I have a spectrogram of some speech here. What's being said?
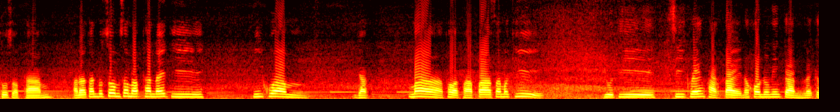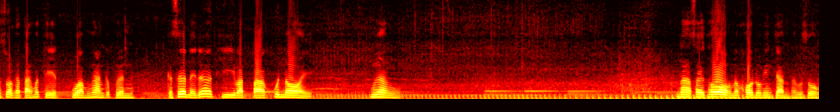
ทูสอบถาม อาดาท่านผู้ชมสำหรับท่านใดที่มีความอยากมาทอดผาป่าสามัคคีอยู่ที่ซีแขวงภาคใต้นครหลวงเวียงจันทน์และกระทรวงการต่างประเทศรวมงานกับเพิ่นกระเซิร์ในเด้อที่วัดป่าคุณน้อย เมืองหน้าไซทองนครหลวงเวียงจันทน์ท่านผู้ชม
